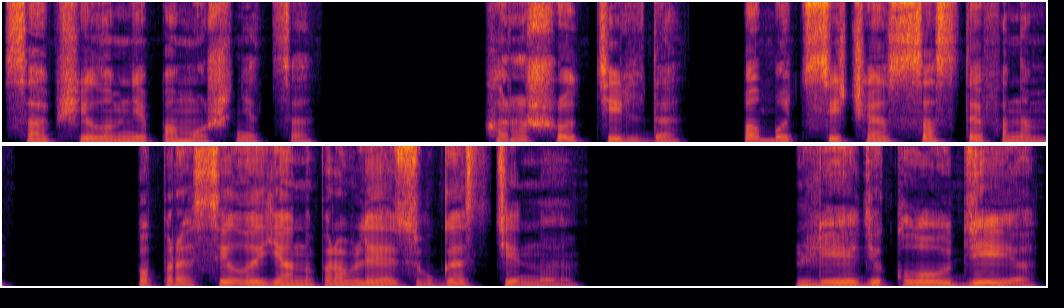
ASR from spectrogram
сообщила мне помощница. «Хорошо, Тильда, побудь сейчас со Стефаном», попросила я, направляясь в гостиную. «Леди Клаудия,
